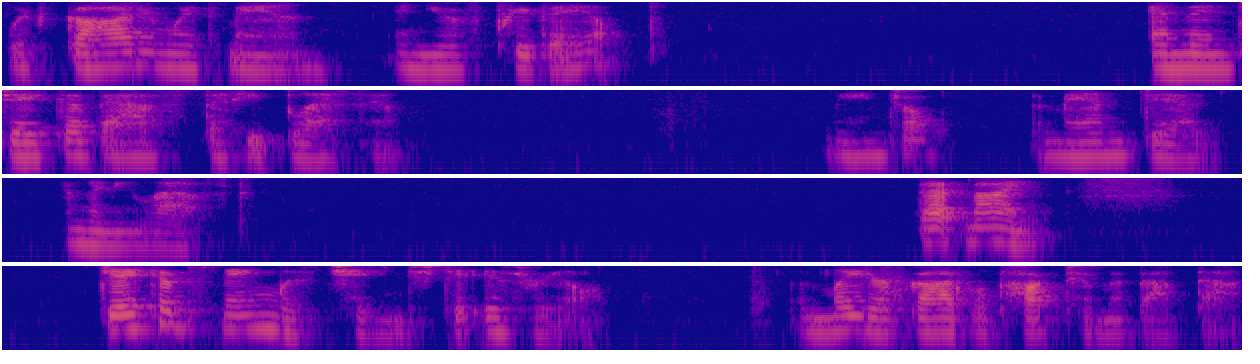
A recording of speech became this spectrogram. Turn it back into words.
with God and with man, and you have prevailed. And then Jacob asked that he bless him. The angel, the man did, and then he left. That night, Jacob's name was changed to Israel. And later, God will talk to him about that.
